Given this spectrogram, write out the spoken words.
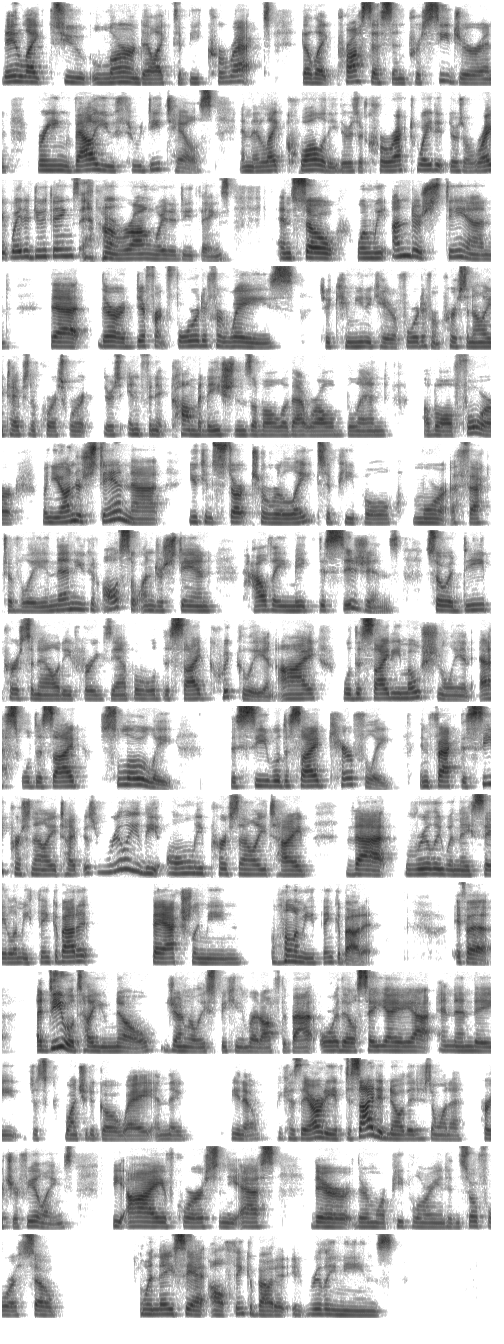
they like to learn, they like to be correct. They like process and procedure and bringing value through details. And they like quality. There's a correct way to, there's a right way to do things and a wrong way to do things. And so when we understand that there are different, four different ways to communicate or four different personality types, and of course, where there's infinite combinations of all of that, we're all a blend of all four. When you understand that, you can start to relate to people more effectively. And then you can also understand how they make decisions. So, a D personality, for example, will decide quickly, and I will decide emotionally, and S will decide slowly. The C will decide carefully. In fact, the C personality type is really the only personality type that really, when they say, let me think about it, they actually mean, let me think about it. If a a D will tell you no, generally speaking, right off the bat, or they'll say, yeah, yeah, yeah. And then they just want you to go away and they, you know, because they already have decided no, they just don't want to hurt your feelings. The I, of course, and the S, they're they're more people oriented and so forth. So when they say I'll think about it, it really means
